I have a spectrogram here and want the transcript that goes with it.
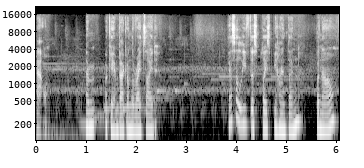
Ow. I'm okay, I'm back on the right side. Guess I'll leave this place behind then, for now.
